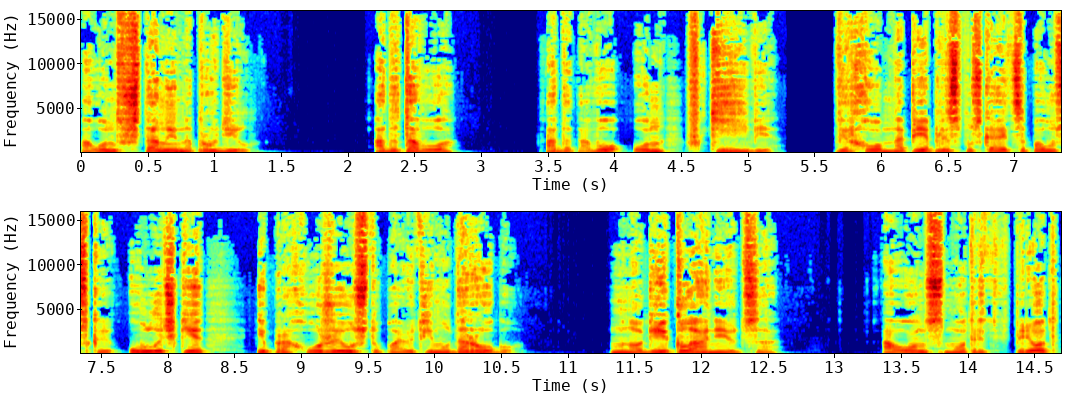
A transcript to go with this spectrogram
а он в штаны напрудил. А до того? А до того он в Киеве. Верхом на пепле спускается по узкой улочке, и прохожие уступают ему дорогу многие кланяются. А он смотрит вперед,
